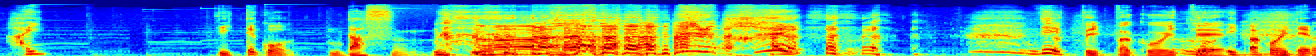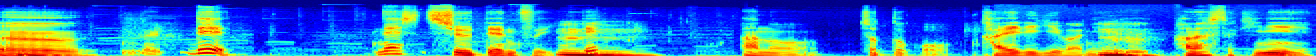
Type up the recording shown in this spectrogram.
はい」って言ってこう出すんあ でちょっと一泊置いて。一。泊置いて、うん。で、ね、終点ついて、ーうん。あのちょっとこう帰り際にうん。話すときに、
